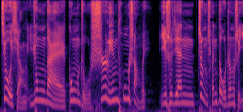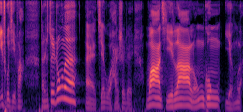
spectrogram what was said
就想拥戴公主施林通上位，一时间政权斗争是一触即发。但是最终呢，哎，结果还是这挖吉拉隆功赢了。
